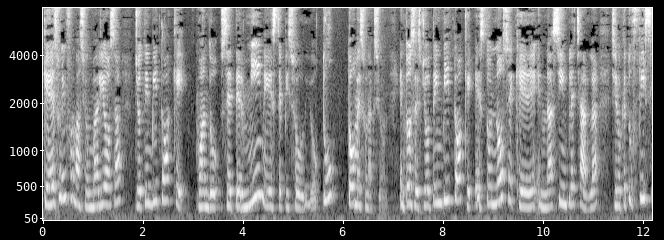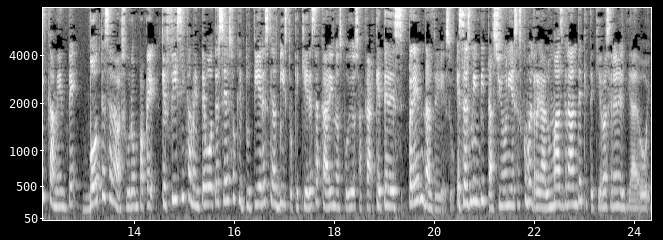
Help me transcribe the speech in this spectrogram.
que es una información valiosa, yo te invito a que cuando se termine este episodio, tú tomes una acción. Entonces yo te invito a que esto no se quede en una simple charla, sino que tú físicamente botes a la basura un papel, que físicamente botes eso que tú tienes que has visto, que quieres sacar y no has podido sacar, que te desprendas de eso. Esa es mi invitación y ese es como el regalo más grande que te quiero hacer en el día de hoy,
